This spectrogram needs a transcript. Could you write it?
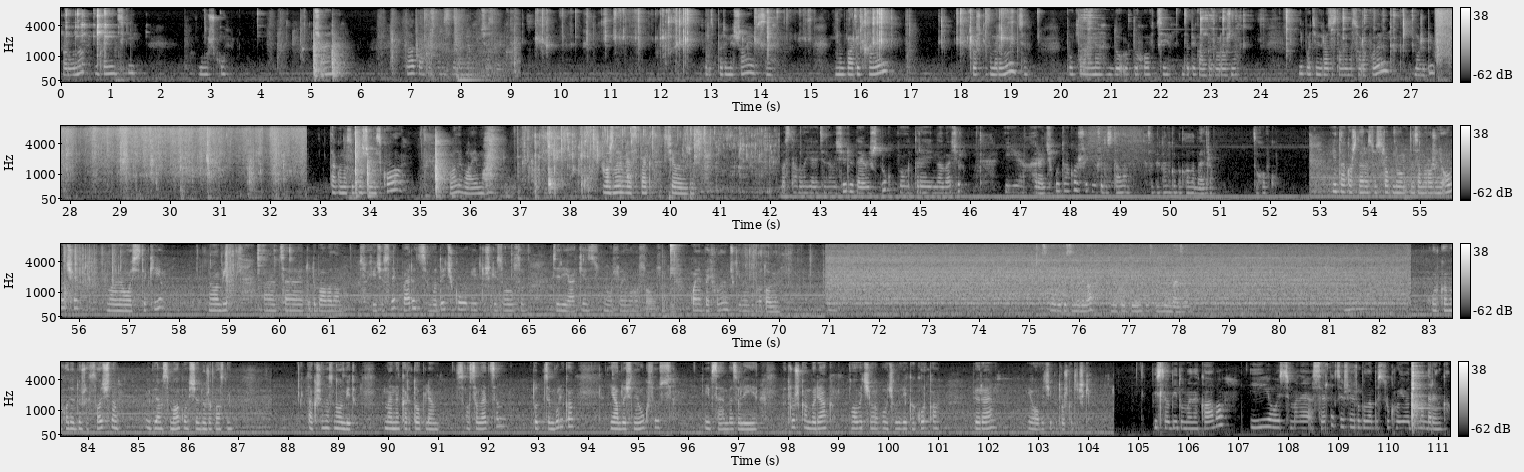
Руна український. Ложку. Та також зараз видавлю чесник. Зараз перемішаю все на 20 хвилин. Трошки замаринується, поки в мене в духовці запіканка творожна. І потім відразу ставлю на 40 хвилин, може пів. Так, у нас тут лишилось коло. Виливаємо. Важливий аспект челенджу. Поставила яйця на вечерю 9 штук, по 3 на вечір. І гречку також. І вже достала запіканку і поклала бедра в духовку. І також зараз ось роблю заморожені овочі. У мене ось такі на обід. Е, Це я тут додавала сухий чесник, перець, водичку і трішки соусу тіріякі з ну, соєвого соусу. Буквально 5 хвилиночок і вони будуть готові. Спробуйте самаринад на курку, просто бомбезний. Курка виходить дуже сочно і прям смак вообще дуже класний. Так, що у нас на обід? У мене картопля з оселедцем, тут цибулька, яблучний уксус і все без олії. Петрушка, буряк, овочі, у чоловіка курка, пюре і овочі, петрушка трішки. Після обіду у мене кава. І ось у мене сирник, це що я робила без цукру, і одна мандаринка.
